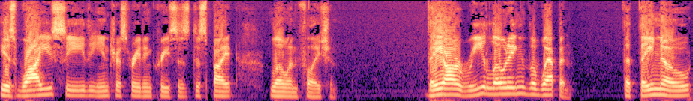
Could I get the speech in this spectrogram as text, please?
is why you see the interest rate increases despite low inflation. They are reloading the weapon that they know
